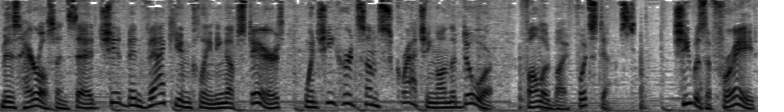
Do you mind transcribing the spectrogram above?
Ms. Harrelson said she had been vacuum cleaning upstairs when she heard some scratching on the door, followed by footsteps. She was afraid,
